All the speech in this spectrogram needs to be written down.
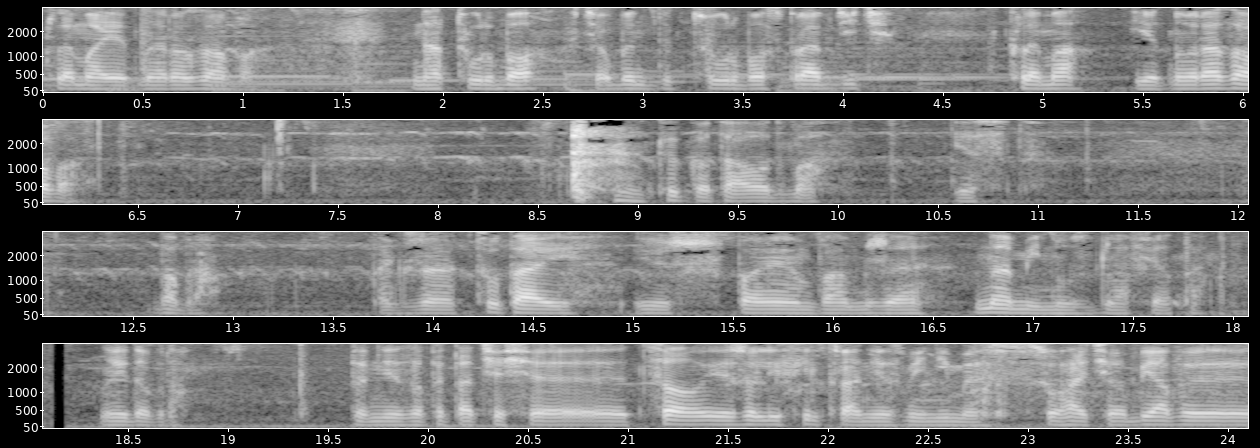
klema jednorazowa. Na turbo chciałbym turbo sprawdzić. Klema jednorazowa. Tylko ta odma jest dobra. Także tutaj już powiem Wam, że na minus dla Fiata. No i dobra. Pewnie zapytacie się, co jeżeli filtra nie zmienimy. Słuchajcie, objawy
